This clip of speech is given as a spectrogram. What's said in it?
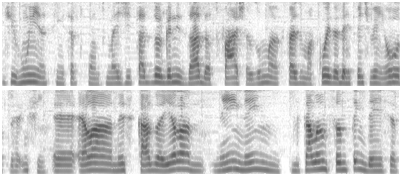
de ruim, assim, certo ponto, mas de estar tá desorganizada as faixas, uma faz uma coisa, de repente vem outra, enfim. É, ela, nesse caso aí, ela nem, nem tá lançando tendência,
